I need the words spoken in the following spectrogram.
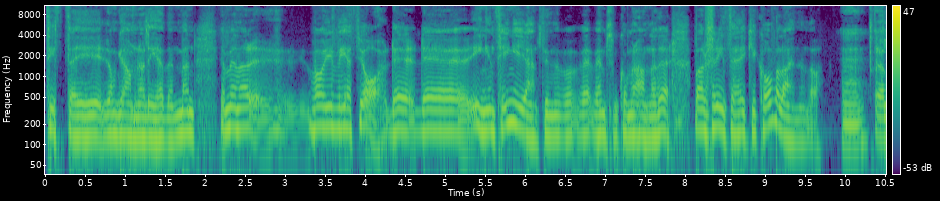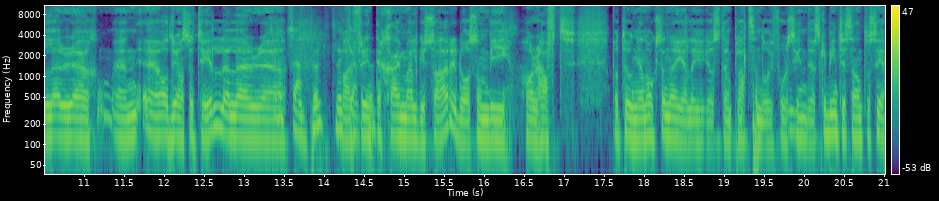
titta i de gamla leden. Men jag menar, vad vet jag? Det, det är ingenting egentligen vem som kommer att hamna där. Varför inte Heikki Kovalainen då? Mm. Eller eh, Adrian Sutil eller till exempel, till varför exempel. inte Jaime Algusari då som vi har haft på tungan också när det gäller just den platsen då i Force India. Det ska bli intressant att se.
